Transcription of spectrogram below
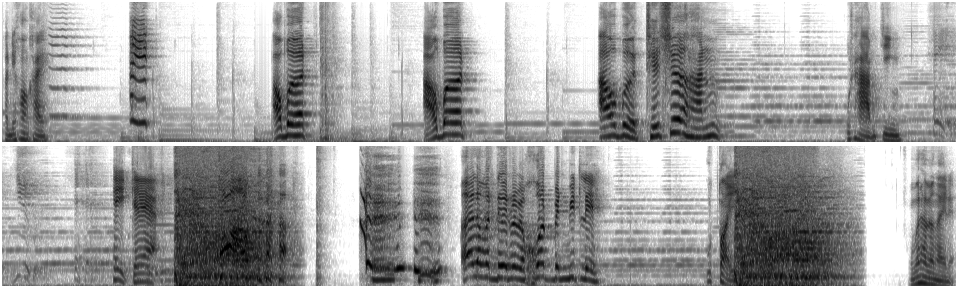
คันนี้ห้องใครเอาเบิร์ตเอาเบิร์ตเอาเบิร์ตเทเชอร์ฮันกูถามจริง เฮ้ยแกพ่อเอ้ยแล้วมันเดินไปแบบโคตรเป็นมิตรเลย กูต่อย ผมไม่ทำยังไงเนี่ย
